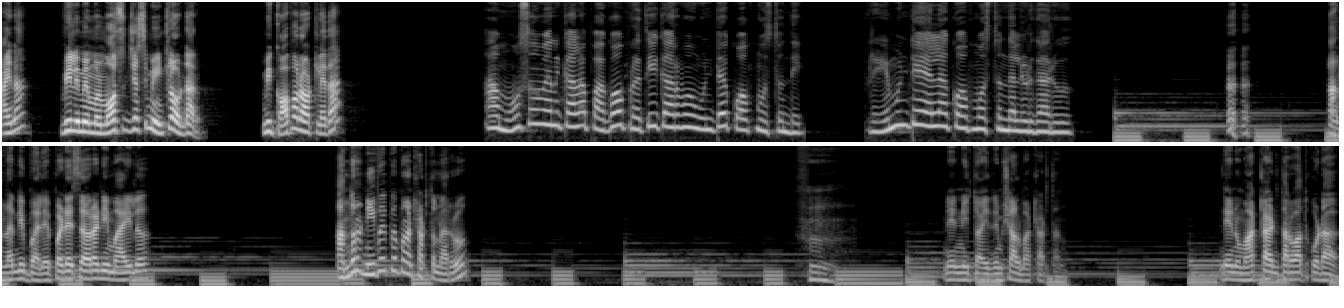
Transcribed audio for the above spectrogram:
అయినా వీళ్ళు మిమ్మల్ని మోసం చేసి మీ ఇంట్లో ఉన్నారు. మీ కోపం రావట్లేదా? ఆ మోసం వెనకాల పగో ప్రతీకారమో ఉంటే కోపం వస్తుంది. ప్రేముంటే ఎలా కోపం వస్తుంది అల్లుడు గారు? అందరినీ భలే పడేసావరా నీ మాయలో? అందరూ నీ వైపే మాట్లాడుతున్నారు. నేను నీతో ఐదు నిమిషాలు మాట్లాడతాను. నేను మాట్లాడిన తర్వాత కూడా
